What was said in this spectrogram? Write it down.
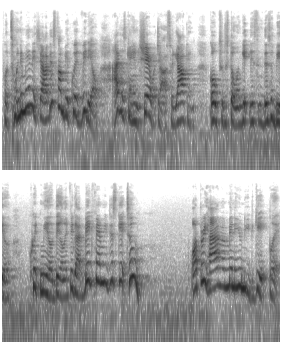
for 20 minutes, y'all. This is going to be a quick video. I just came to share with y'all so y'all can go to the store and get this. And this will be a quick meal deal. If you got big family, just get two. Or three, however many you need to get. But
